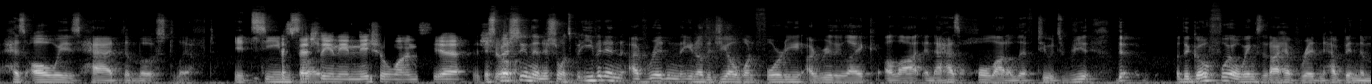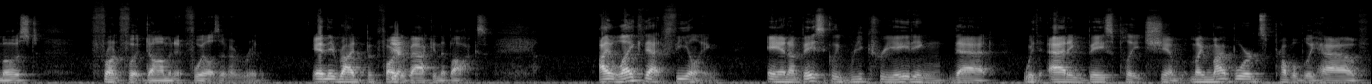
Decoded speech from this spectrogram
has always had the most lift. It seems especially like, in the initial ones, yeah, especially sure. in the initial ones. But even in I've ridden, you know, the GL 140, I really like a lot, and that has a whole lot of lift too. It's real the the GoFoil wings that I have ridden have been the most front foot dominant foils I've ever ridden, and they ride farther yeah. back in the box. I like that feeling, and I'm basically recreating that with adding base plate shim. My my boards probably have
